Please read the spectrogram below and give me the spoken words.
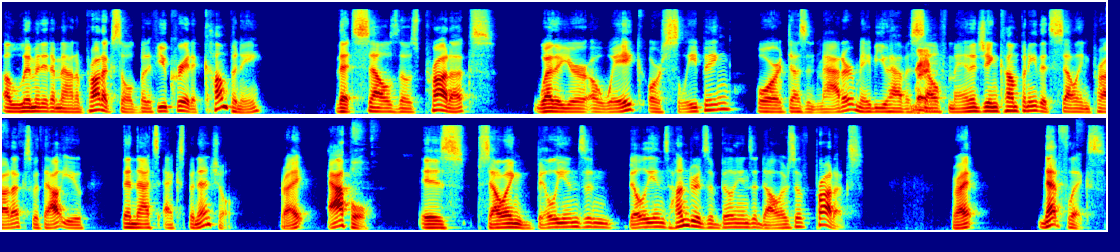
a limited amount of products sold. But if you create a company that sells those products, whether you're awake or sleeping, or it doesn't matter, maybe you have a right. self managing company that's selling products without you, then that's exponential, right? Apple is selling billions and billions, hundreds of billions of dollars of products, right? Netflix,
